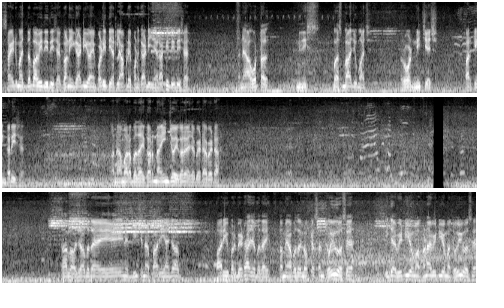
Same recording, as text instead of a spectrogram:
સાઈડમાં જ દબાવી દીધી છે. ઘણી ગાડીઓ અહીં પડી હતી, એટલે આપણે પણ ગાડી અહીંયા રાખી દીધી છે. અને આ હોટલની બસ બાજુમાં જ, રોડ નીચે જ પાર્કિંગ કરી છે. અને અમારા બધા ઘરના એન્જોય કરે છે બેઠા બેઠા. ચાલો જો બધા એને બીચના પારી અહીંયા જો પારી ઉપર બેઠા છે બધા તમે આ બધું લોકેશન જોયું હશે. બીજા વિડીયોમાં, ઘણા વિડીયોમાં જોયું હશે.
